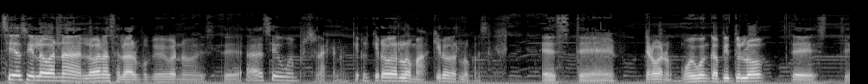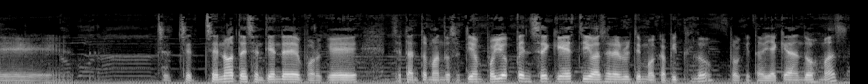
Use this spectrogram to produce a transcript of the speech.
sí o sí lo van a, lo van a salvar porque bueno, este, ha sido un buen personaje, ¿no? Quiero, quiero verlo más, quiero verlo más. Este, pero bueno, muy buen capítulo, este, se, se, se nota y se entiende de por qué se están tomando su tiempo. Yo pensé que este iba a ser el último capítulo, porque todavía quedan dos más.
